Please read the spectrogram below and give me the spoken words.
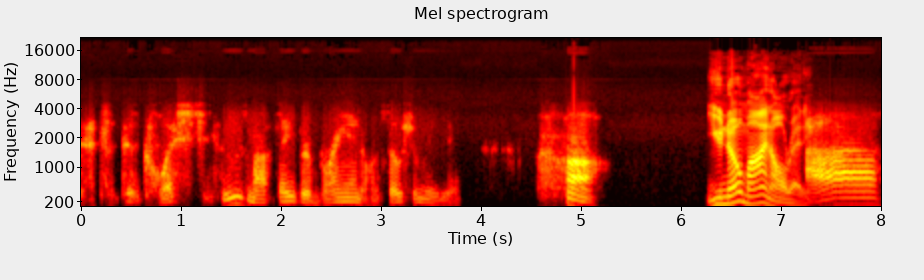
that's a good question. Who's my favorite brand on social media? Huh. You know mine already. Ah,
